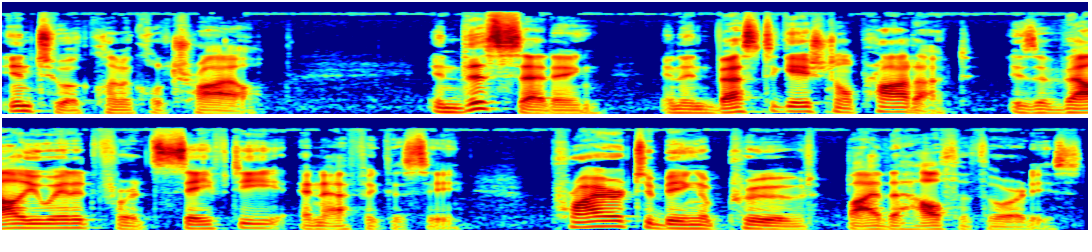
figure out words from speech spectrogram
into a clinical trial. In this setting, an investigational product is evaluated for its safety and efficacy prior to being approved by the health authorities.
